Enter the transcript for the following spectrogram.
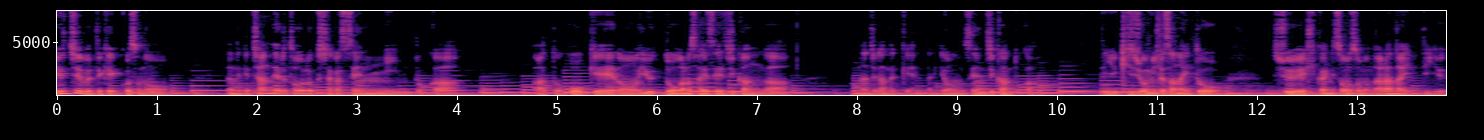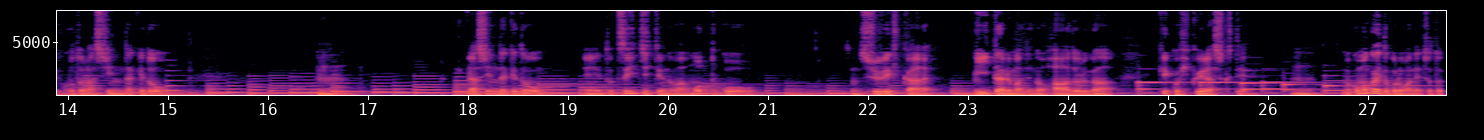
YouTube って結構その、なんだっけ、チャンネル登録者が1000人とか、あと合計の動画の再生時間が何時間だっけ ?4000 時間とかっていう基準を満たさないと収益化にそもそもならないっていうことらしいんだけど、らしいんだけど、えー、と Twitch っていうのはもっとこうその収益化に至るまでのハードルが結構低いらしくて、うん。まあ、細かいところはねちょっと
